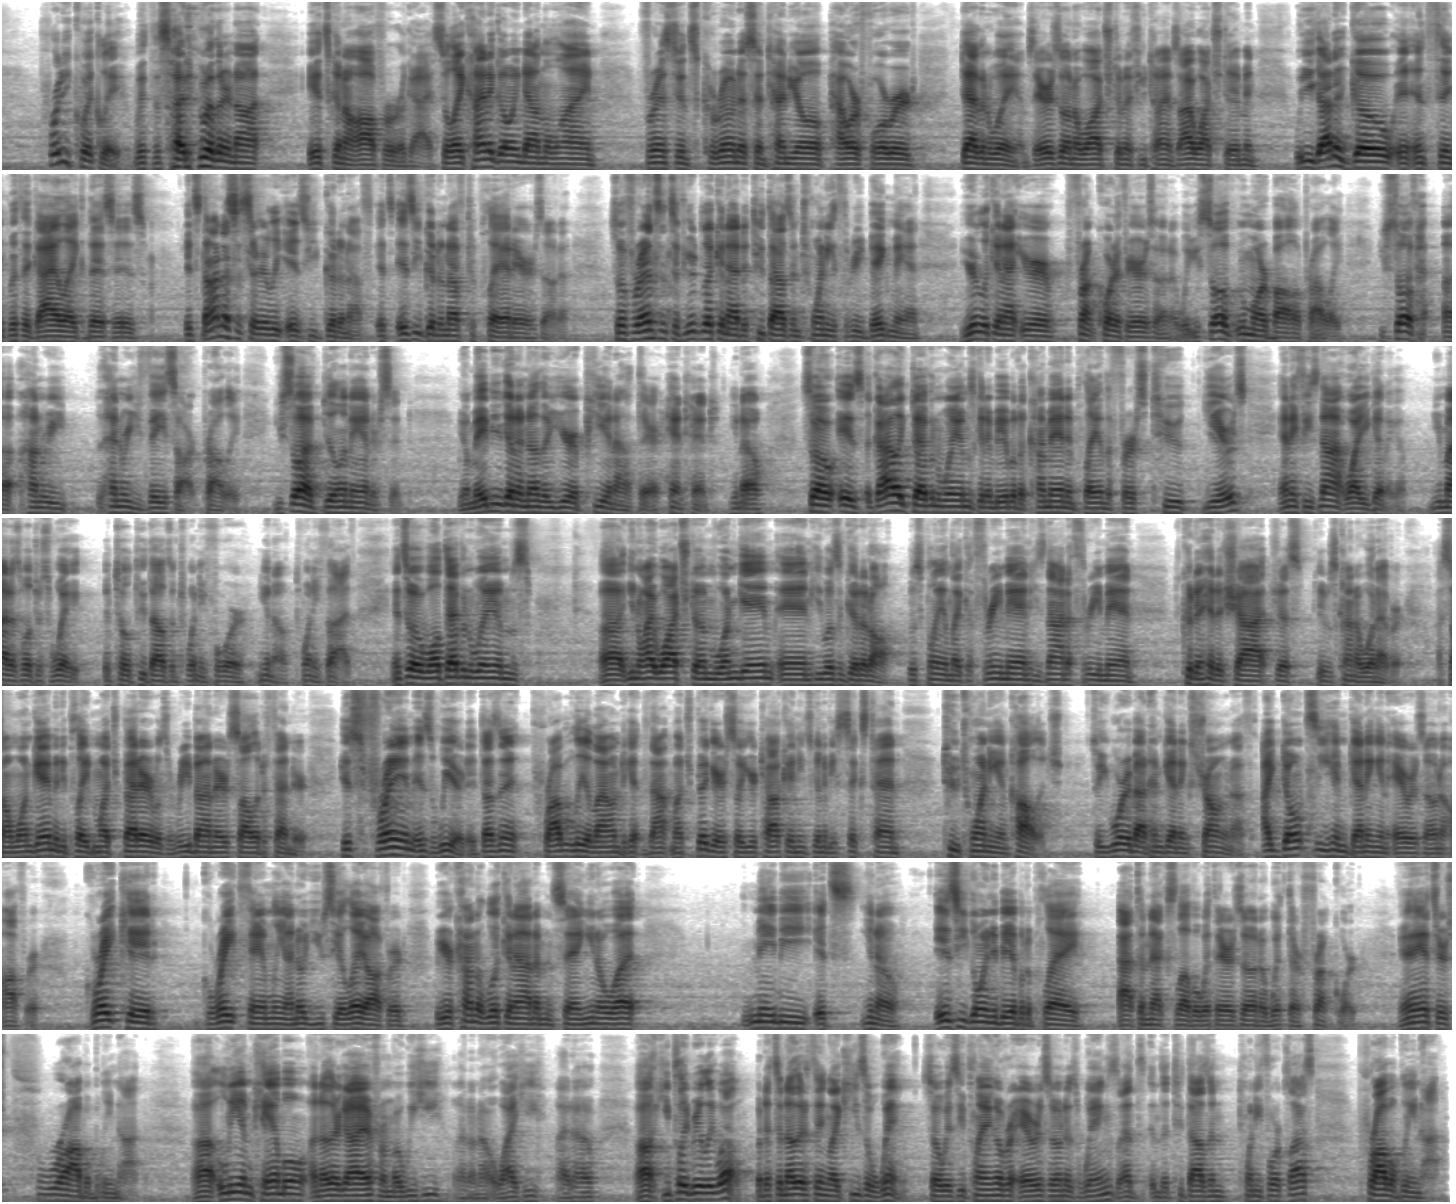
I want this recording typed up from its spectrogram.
pretty quickly with deciding whether or not it's going to offer a guy. So, like, kind of going down the line, for instance, Corona Centennial power forward Devin Williams. Arizona watched him a few times. I watched him, and what you got to go and think with a guy like this is, it's not necessarily is he good enough. It's is he good enough to play at Arizona. So, for instance, if you're looking at a 2023 big man, you're looking at your front court of Arizona. Well, you still have Oumar Ballo, probably. You still have uh, Henry Henri Veesaar, probably. You still have Dylan Anderson. You know, maybe you get another European out there. Hint, hint. You know. So, is a guy like Devin Williams going to be able to come in and play in the first two years? And if he's not, why are you getting him? You might as well just wait until 2024. You know, 25. And so, while Devin Williams uh, you know, I watched him one game and he wasn't good at all. He was playing like a three man. He's not a three man. Couldn't hit a shot. Just it was kind of whatever. I saw him one game and he played much better. Was a rebounder, solid defender. His frame is weird. It doesn't probably allow him to get that much bigger. So you're talking he's going to be 6'10, 220 in college. So you worry about him getting strong enough. I don't see him getting an Arizona offer. Great kid, great family. I know UCLA offered, but you're kind of looking at him and saying, you know what? maybe it's, you know, is he going to be able to play at the next level with Arizona with their front court? And the answer is probably not. Uh, Liam Campbell, another guy from Owyhee, I don't know, Owyhee, Idaho. Uh, he played really well, but it's another thing like he's a wing. So is he playing over Arizona's wings in the 2024 class? Probably not.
